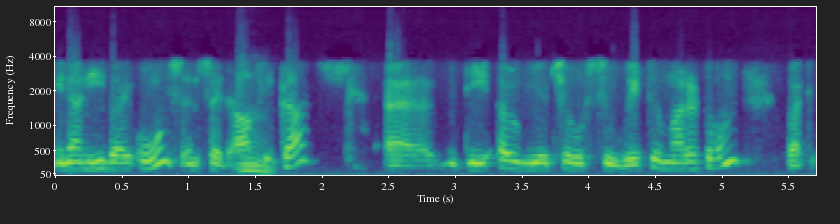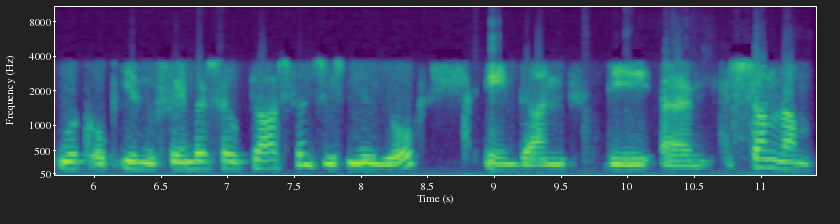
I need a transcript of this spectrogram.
en dan hier by ons in Suid-Afrika hmm. uh die ou Mutual Soweto Marathon wat ook op 1 November sou plaasvind soos New York en dan die ehm uh, Sanlam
